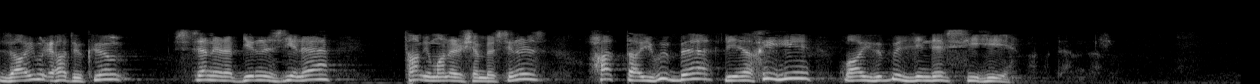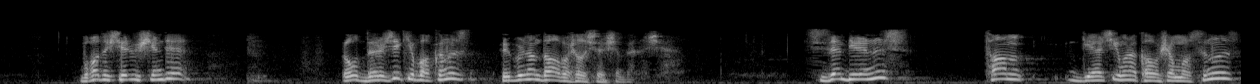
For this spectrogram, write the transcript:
Laimül ehad hüküm sizden biriniz yine tam imana erişemezsiniz. Hatta yuhibbe liyahihi ma yuhibbe li Bu hadis-i şerif şimdi o derece ki bakınız öbüründen daha başarılı çalışır bence. Sizden biriniz tam gerçek imana kavuşamazsınız.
